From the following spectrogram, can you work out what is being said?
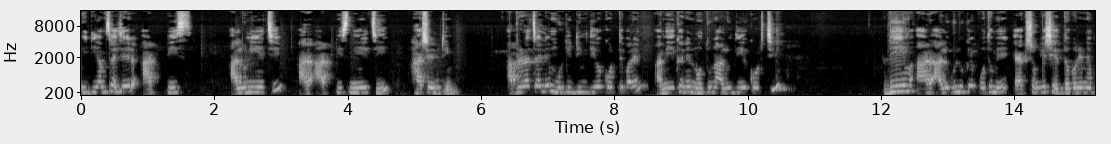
মিডিয়াম সাইজের আট পিস আলু নিয়েছি আর আট পিস নিয়েছি হাঁসের ডিম। আপনারা চাইলে মুরগির ডিম দিয়েও করতে পারেন। আমি এখানে নতুন আলু দিয়ে করছি। ডিম আর আলুগুলোকে প্রথমে একসঙ্গে সেদ্ধ করে নেব।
